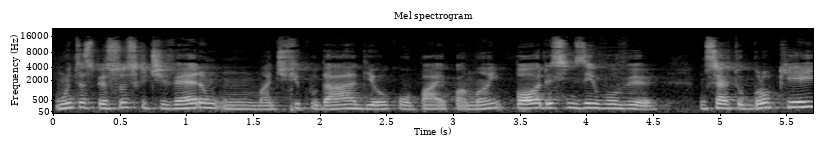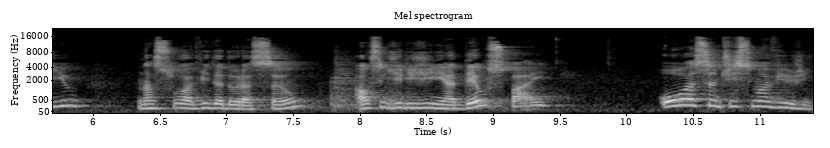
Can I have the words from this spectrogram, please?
Muitas pessoas que tiveram uma dificuldade ou com o pai, com a mãe, podem se desenvolver um certo bloqueio na sua vida de oração ao se dirigirem a Deus Pai ou a Santíssima Virgem.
